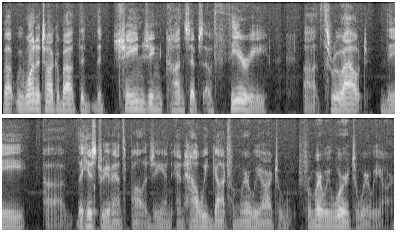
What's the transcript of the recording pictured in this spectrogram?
but we want to talk about the, the changing concepts of theory uh, throughout the uh, the history of anthropology and, and how we got from where we are to from where we were to where we are.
